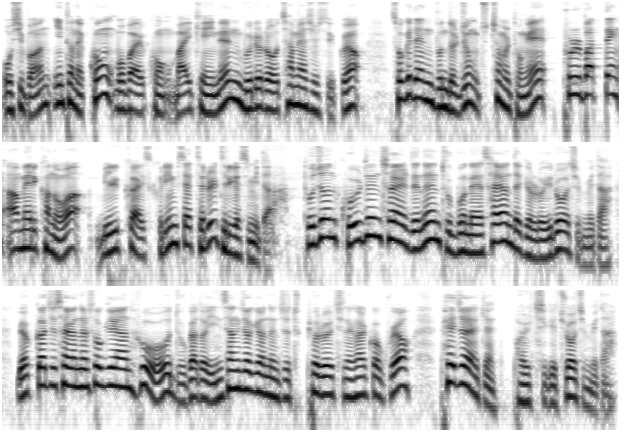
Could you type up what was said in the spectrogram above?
50원, 인터넷 콩, 모바일 콩, 마이케이는 무료로 참여하실 수 있고요. 소개된 분들 중 추첨을 통해 풀바땡 아메리카노와 밀크 아이스크림 세트를 드리겠습니다. 도전 골든차일드는 두 분의 사연 대결로 이루어집니다. 몇 가지 사연을 소개한 후 누가 더 인상적이었는지 투표를 진행할 거고요. 패자에겐 벌칙이 주어집니다.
